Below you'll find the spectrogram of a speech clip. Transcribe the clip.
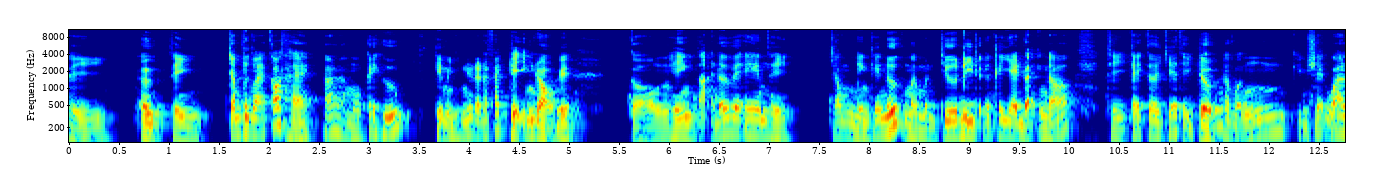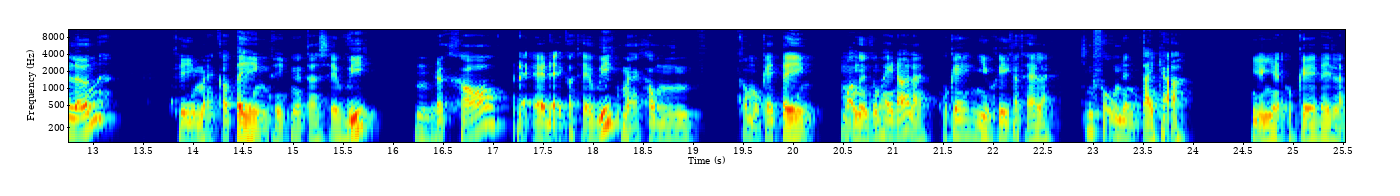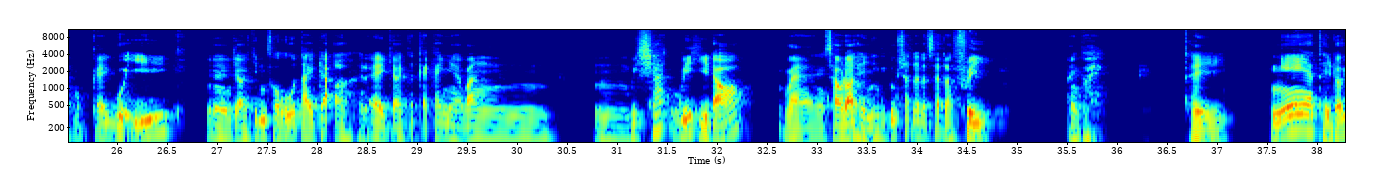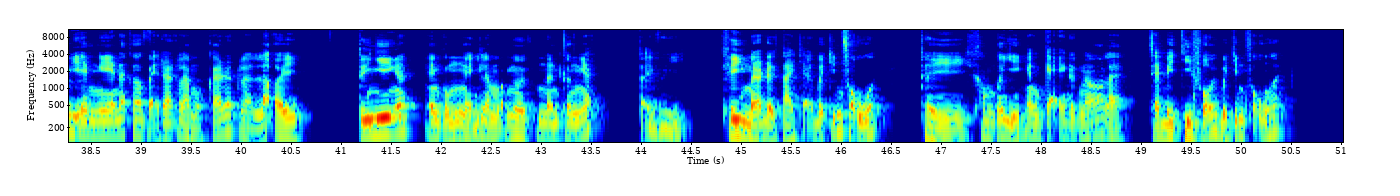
thì ừ thì trong tương lai có thể đó là một cái hướng khi mà những nước đã phát triển rồi còn hiện tại đối với em thì trong những cái nước mà mình chưa đi được cái giai đoạn đó thì cái cơ chế thị trường nó vẫn kiểm soát quá lớn khi mà có tiền thì người ta sẽ viết ừ, rất khó để để có thể viết mà không có một cái tiền. Mọi người cũng hay nói là ok nhiều khi có thể là chính phủ nên tài trợ. Ví dụ như ok đây là một cái quỹ ờ, do chính phủ tài trợ để cho tất cả các nhà văn um, viết sách viết gì đó. Và sau đó thì những cái cuốn sách đó sẽ là free hoàn toàn. Thì nghe thì đối với em nghe nó có vẻ ra là một cái rất là lợi. Tuy nhiên á em cũng nghĩ là mọi người cũng nên cân nhắc. Tại vì khi mà đã được tài trợ bởi chính phủ á, thì không có gì ngăn cản được nó là sẽ bị chi phối bởi chính phủ hết.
